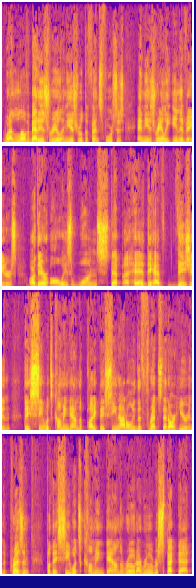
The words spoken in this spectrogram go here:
What I love about Israel and the Israel Defense Forces and the Israeli innovators are they are always one step ahead. They have vision. They see what's coming down the pike. They see not only the threats that are here in the present, but they see what's coming down the road. I really respect that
